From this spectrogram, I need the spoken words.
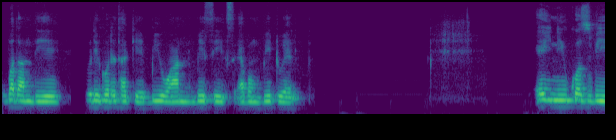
উপাদান দিয়ে তৈরি করে থাকে বি ওয়ান বি সিক্স এবং বি টুয়েলভ এই নিউকোজবি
